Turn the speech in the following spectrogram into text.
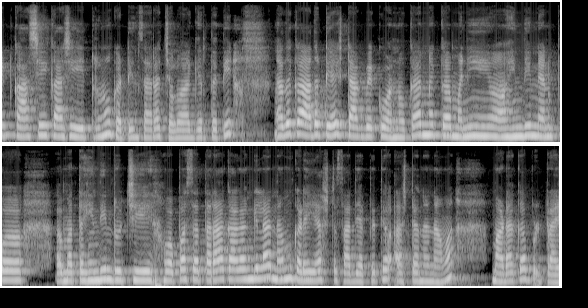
ಇಟ್ಟು ಕಾಸಿ ಕಾಸಿ ಇಟ್ರೂ ಕಟ್ಟಿನ ಸಾರ ಚಲೋ ಆಗಿರ್ತೈತಿ. ಅದಕ್ಕೆ ಅದು ಟೇಸ್ಟ್ ಆಗಬೇಕು ಅನ್ನೋ ಕಾರಣಕ್ಕೆ ಮನೆ ಹಿಂದಿನ ನೆನಪು ಮತ್ತು ಹಿಂದಿನ ರುಚಿ ವಾಪಸ್ ತರೋಕ್ಕಾಗಂಗಿಲ್ಲ ನಮ್ಮ ಕಡೆ ಎಷ್ಟು ಸಾಧ್ಯ ಆಗ್ತೈತೋ ಅಷ್ಟನ್ನು ನಾವು ಮಾಡೋಕೆ ಟ್ರೈ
